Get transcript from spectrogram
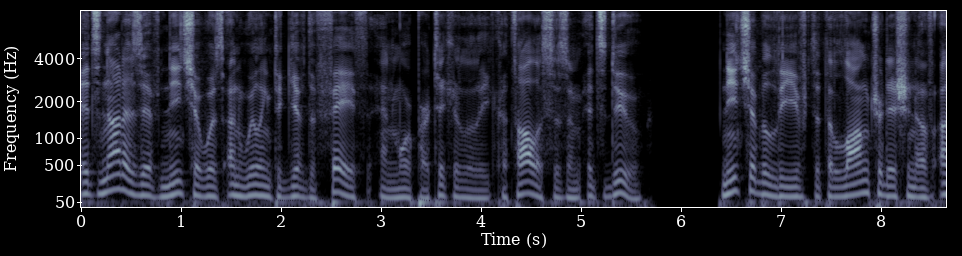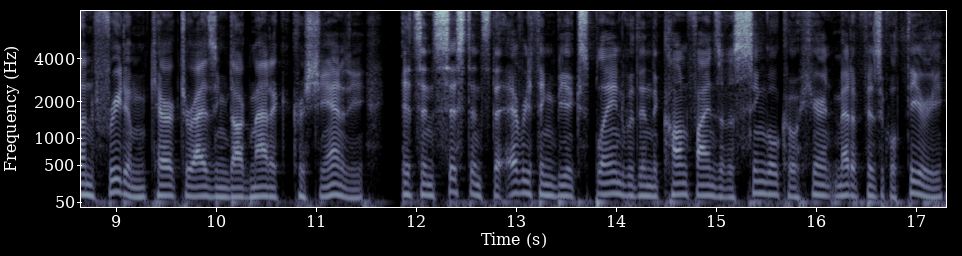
It's not as if Nietzsche was unwilling to give the faith, and more particularly Catholicism, its due. Nietzsche believed that the long tradition of unfreedom characterizing dogmatic Christianity, its insistence that everything be explained within the confines of a single coherent metaphysical theory,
